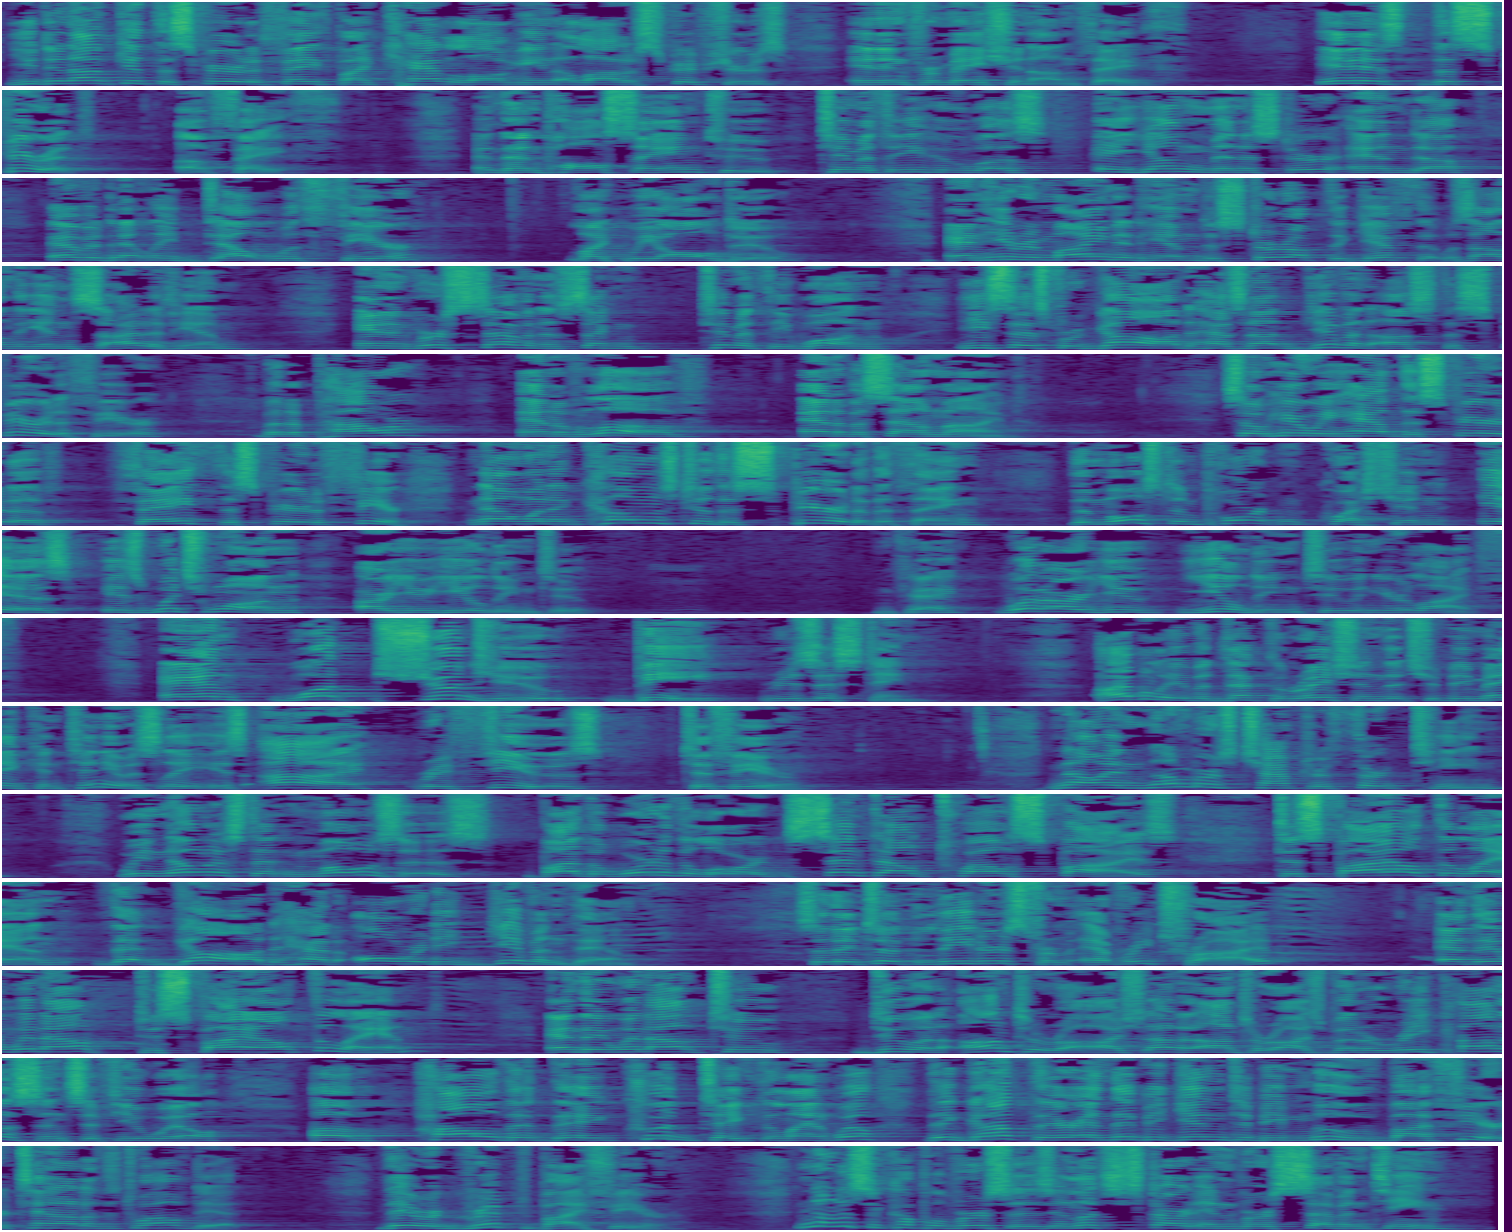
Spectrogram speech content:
you do not get the spirit of faith by cataloging a lot of scriptures and information on faith. It is the spirit of faith. And then Paul saying to Timothy, who was a young minister and uh, evidently dealt with fear, like we all do, and he reminded him to stir up the gift that was on the inside of him. And in verse 7 of 2 Timothy 1, he says, For God has not given us the spirit of fear, but of power and of love and of a sound mind. So here we have the spirit of faith, the spirit of fear. Now, when it comes to the spirit of a thing, the most important question is, is which one are you yielding to? Okay? What are you yielding to in your life? And what should you be resisting? I believe a declaration that should be made continuously is I refuse to fear. Now, in Numbers chapter 13, we notice that Moses, by the word of the Lord, sent out 12 spies to spy out the land that God had already given them. So they took leaders from every tribe and they went out to spy out the land and they went out to do an entourage, not an entourage, but a reconnaissance, if you will, of how that they could take the land. Well, they got there and they began to be moved by fear. Ten out of the twelve did. They were gripped by fear. Notice a couple verses, and let's start in verse 17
